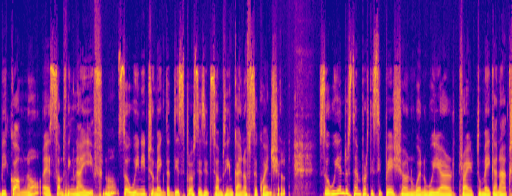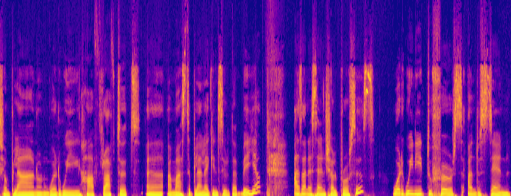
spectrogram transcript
become no as something naive. No, so we need to make that this process is something kind of sequential. So we understand participation when we are trying to make an action plan on where we have drafted uh, a master plan like in Ciutat Vella as an essential process where we need to first understand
